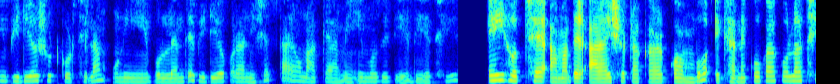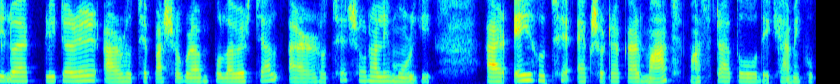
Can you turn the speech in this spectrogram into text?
আমি ভিডিও শ্যুট করছিলাম, উনি বললেন যে ভিডিও করা নিষেধ, তাই ওনাকে আমি ইমোজি দিয়ে দিয়েছি। এই হচ্ছে আমাদের আড়াইশো টাকার কম্বো। এখানে কোকা কোলা ছিল এক লিটারের, আর হচ্ছে পাঁচশো গ্রাম পোলাওয়ের চাল, আর হচ্ছে সোনালি মুরগি। আর এই হচ্ছে একশো টাকার মাছ। মাছটা তো দেখে আমি খুব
